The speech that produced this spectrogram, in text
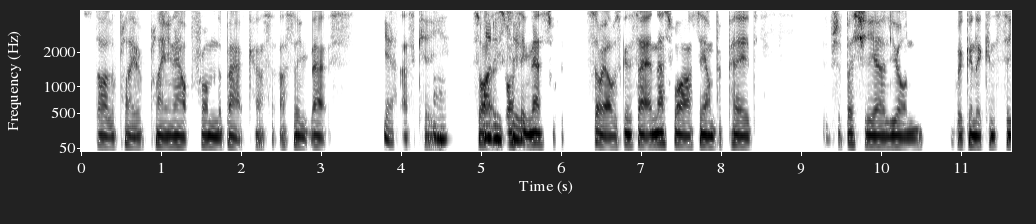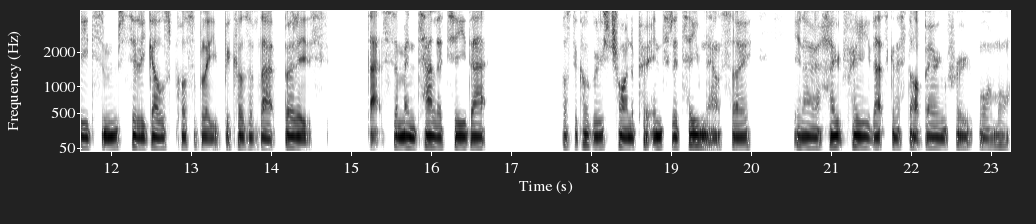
style of play of playing out from the back. I, th- I think that's Yeah. that's key. Uh, so I I, so I think that's sorry, I was going to say, and that's why I say I'm prepared, especially early on. We're going to concede some silly goals possibly because of that, but it's that's the mentality that Postecoglou is trying to put into the team now. So you know, hopefully that's going to start bearing fruit more and more.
